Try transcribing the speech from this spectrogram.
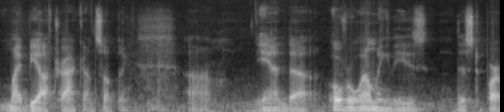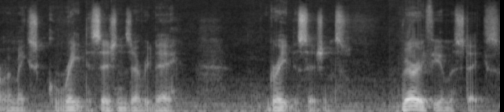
might be off track on something. Uh, and uh, overwhelming these, this department makes great decisions every day. Great decisions. Very few mistakes.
